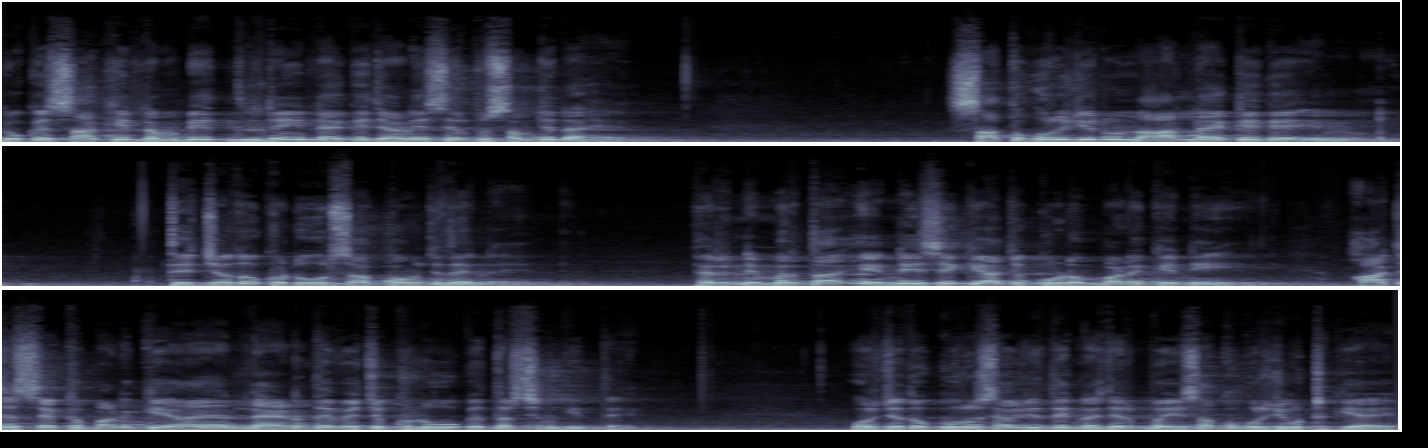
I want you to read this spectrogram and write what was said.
ਕਿਉਂਕਿ ਸਾਖੀ ਲੰਬੀ ਨਹੀਂ ਲੈ ਕੇ ਜਾਣੀ ਸਿਰਫ ਸਮਝਣਾ ਹੈ। ਸਤਿਗੁਰੂ ਜੀ ਨੂੰ ਨਾਲ ਲੈ ਕੇ ਗਏ ਤੇ ਜਦੋਂ ਖਡੂਰ ਸਾਹਿਬ ਪਹੁੰਚਦੇ ਨੇ, ਫਿਰ ਨਿਮਰਤਾ ਇੰਨੀ ਸੀ ਕਿ ਅੱਜ ਕੁੜਮ ਬਣ ਕੇ ਨਹੀਂ, ਅੱਜ ਸਿੱਖ ਬਣ ਕੇ ਆਏ, ਲੈਣ ਦੇ ਵਿੱਚ ਖਲੋ ਕੇ ਦਰਸ਼ਨ ਕੀਤੇ। ਔਰ ਜਦੋਂ ਗੁਰੂ ਸਾਹਿਬ ਜੀ ਦੀ ਨਜ਼ਰ ਪਈ, ਸਤਿਗੁਰੂ ਜੀ ਉੱਠ ਕੇ ਆਏ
